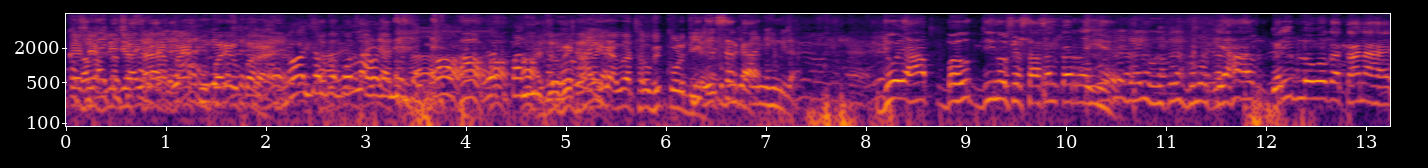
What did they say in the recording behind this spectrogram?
कर सकते हैं। ऊपर ऊपर है। नल जल को बोला होगा नल जल। हाँ, पानी जो भी ढलैया हुआ था वो भी कोड़ दिया। सरकार। नहीं मिला। जो यहाँ बहुत दिनों से शासन कर रही है यहाँ गरीब लोगों का कहना है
